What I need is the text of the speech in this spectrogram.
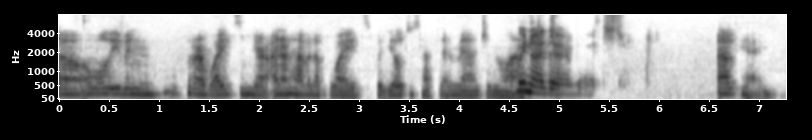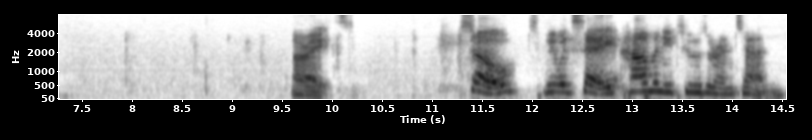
So and we'll even we'll put our whites in here. I don't have enough whites, but you'll just have to imagine the last. We know they're rights. Okay. All right. So we would say, how many twos are in 10?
